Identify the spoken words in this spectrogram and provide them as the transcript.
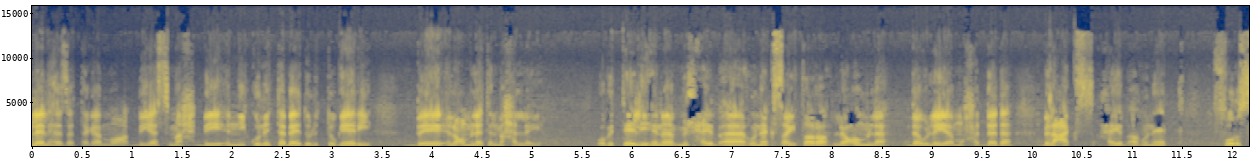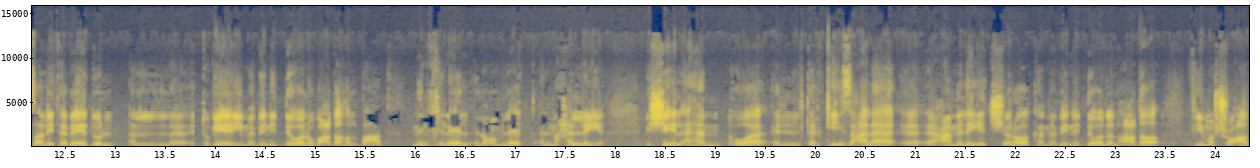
خلال هذا التجمع بيسمح بأن يكون التبادل التجاري بالعملات المحلية. وبالتالي هنا مش هيبقى هناك سيطرة لعملة دولية محددة بالعكس هيبقى هناك فرصة لتبادل التجاري ما بين الدول وبعضها البعض من خلال العملات المحلية. الشيء الأهم هو التركيز على عملية شراكة ما بين الدول الأعضاء في مشروعات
